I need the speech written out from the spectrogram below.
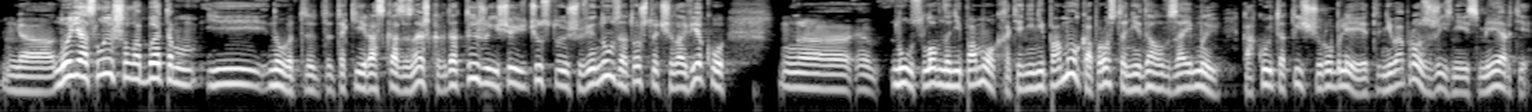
А, Но я слышал об этом и, ну, вот это, такие рассказы, знаешь, когда ты же еще и чувствуешь вину за то, что человеку, э, э, ну, условно не помог. Хотя не не помог, а просто не дал взаймы какую-то тысячу рублей. Это не вопрос жизни и смерти.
